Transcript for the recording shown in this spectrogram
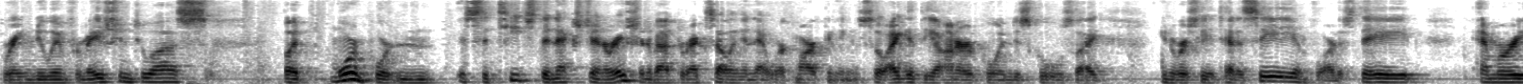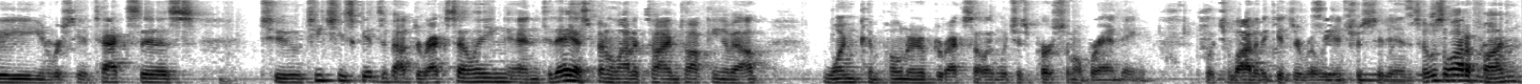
bring new information to us. But more important is to teach the next generation about direct selling and network marketing. So I get the honor of going to schools like University of Tennessee and Florida State, Emory, University of Texas, to teach these kids about direct selling. And today I spent a lot of time talking about one component of direct selling, which is personal branding, which a lot of the kids are really interested in. So it was a lot of fun.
